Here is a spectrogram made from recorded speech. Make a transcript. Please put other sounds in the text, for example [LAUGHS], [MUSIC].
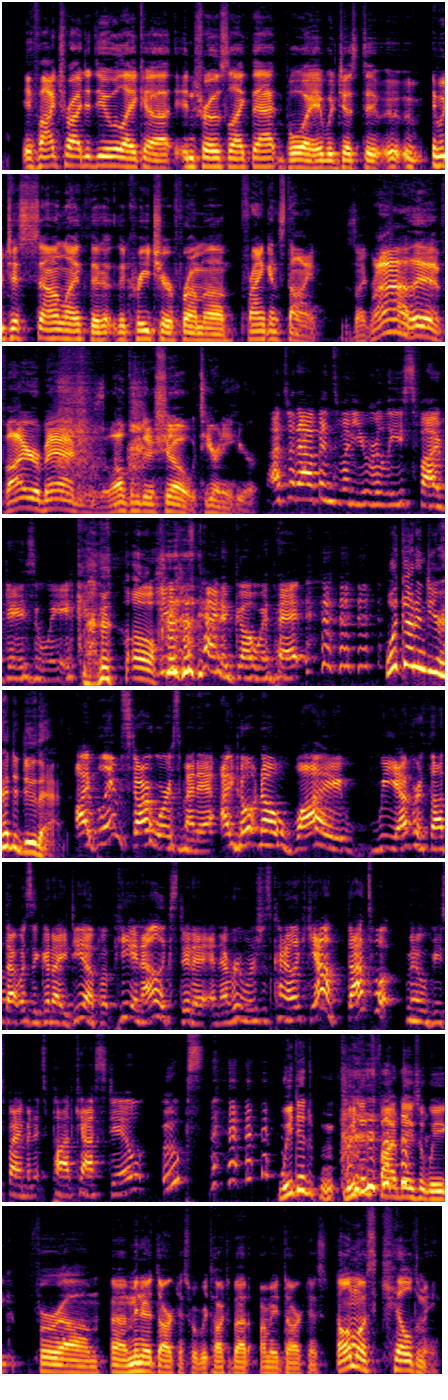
[LAUGHS] if I tried to do like uh, intros like that, boy, it would just it, it would just sound like the the creature from uh, Frankenstein. It's like, ah, live, fire bad. Welcome to the show. Tierney here. That's what happens when you release five days a week. [LAUGHS] oh. You just kind of go with it. [LAUGHS] what got into your head to do that? I blame Star Wars Minute. I don't know why we ever thought that was a good idea, but Pete and Alex did it, and everyone was just kind of like, yeah, that's what Movies by Minutes podcasts do. Oops. [LAUGHS] we did we did five days a week for um, a Minute of Darkness, where we talked about Army of Darkness. Almost killed me.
